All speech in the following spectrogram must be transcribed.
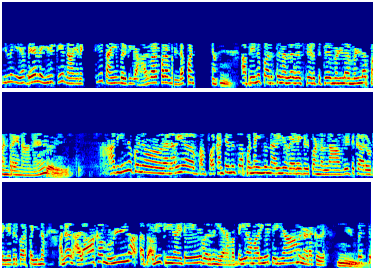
இல்லைங்க வேலை இருக்கு. நான் எனக்கு டைம் இருக்கு. யார் வரப்போற? மெல்ல பண்ண. அப்படின்னு பார்த்து நல்ல ரெஸ்ட் எடுத்துட்டு மெல்ல மெல்ல பண்றேன் நானு. அது இன்னும் கொஞ்சம் நிறைய கண்டினியூஸா பண்ணா இன்னும் நிறைய வேலைகள் பண்ணலாம். வீட்டுக்காரோட எதிர்பார்ப்பை இன்னும் ஆனா அழகா முள்ள அப்படியே கிளீன் ஆயிட்டே வருதுங்க நம்ம செய்யற மாதிரியே தெரியாம நடக்குது. பட்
